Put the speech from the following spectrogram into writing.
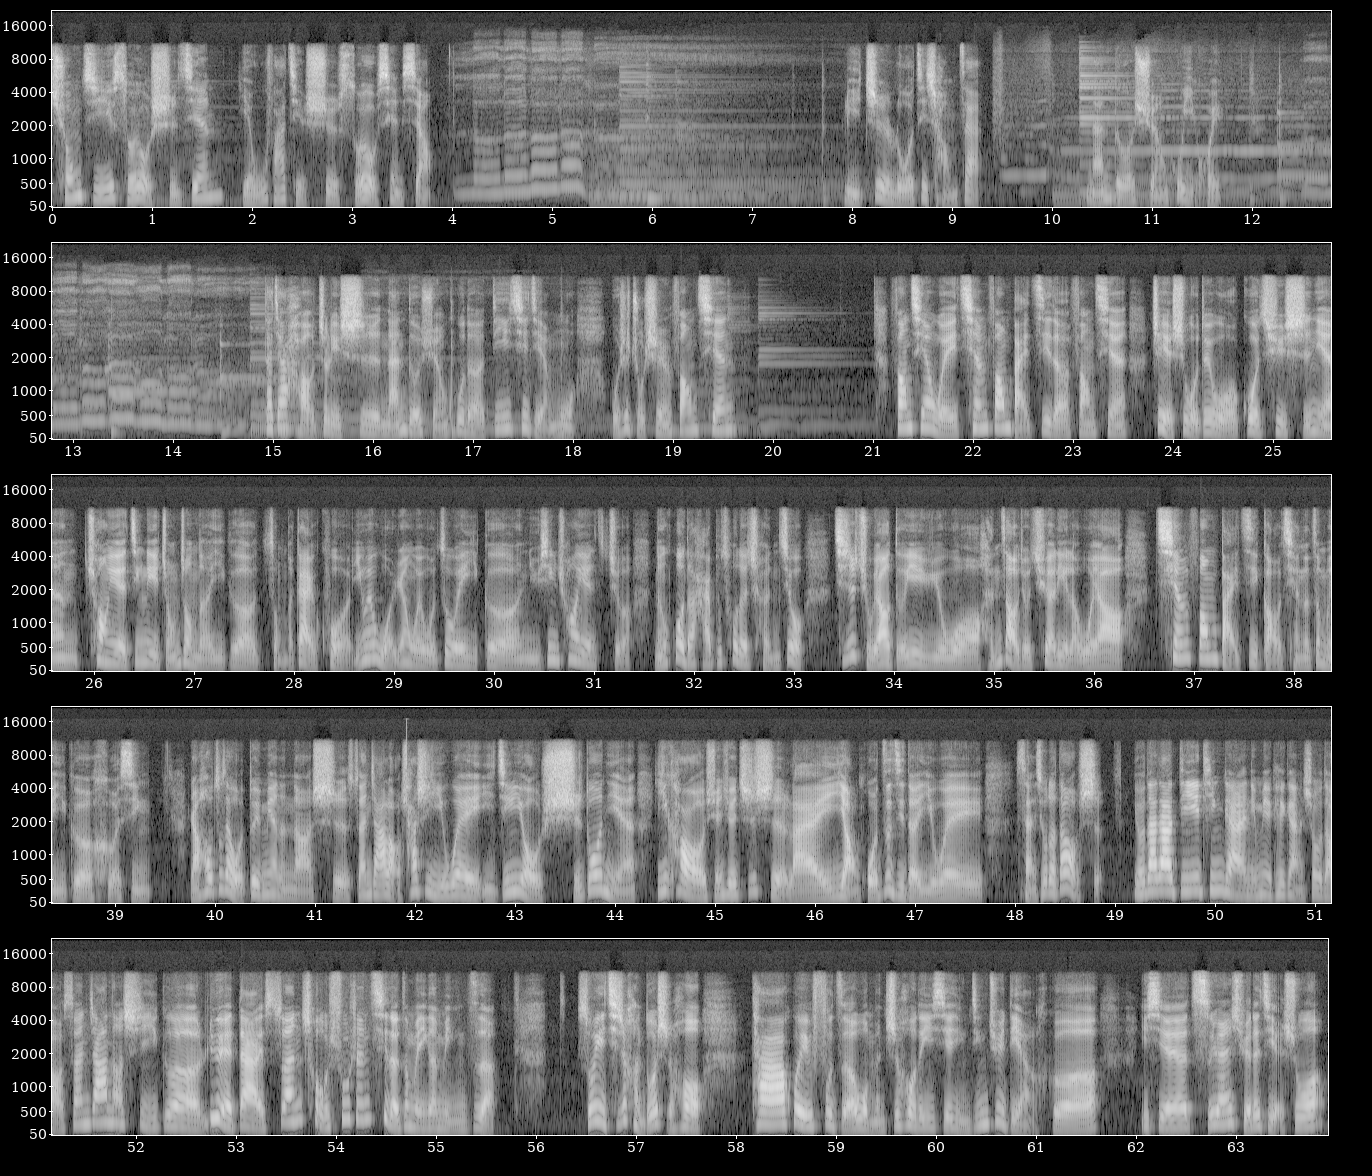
穷极所有时间，也无法解释所有现象。理智逻辑常在，难得玄乎一回。大家好，这里是难得玄乎的第一期节目，我是主持人方谦。方谦为千方百计的方签，这也是我对我过去十年创业经历种种的一个总的概括。因为我认为我作为一个女性创业者，能获得还不错的成就，其实主要得益于我很早就确立了我要千方百计搞钱的这么一个核心。然后坐在我对面的呢是酸渣老师，他是一位已经有十多年依靠玄学知识来养活自己的一位散修的道士。由大家第一听感，你们也可以感受到，酸渣呢是一个略带酸臭书生气的这么一个名字，所以其实很多时候，它会负责我们之后的一些引经据典和一些词源学的解说。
